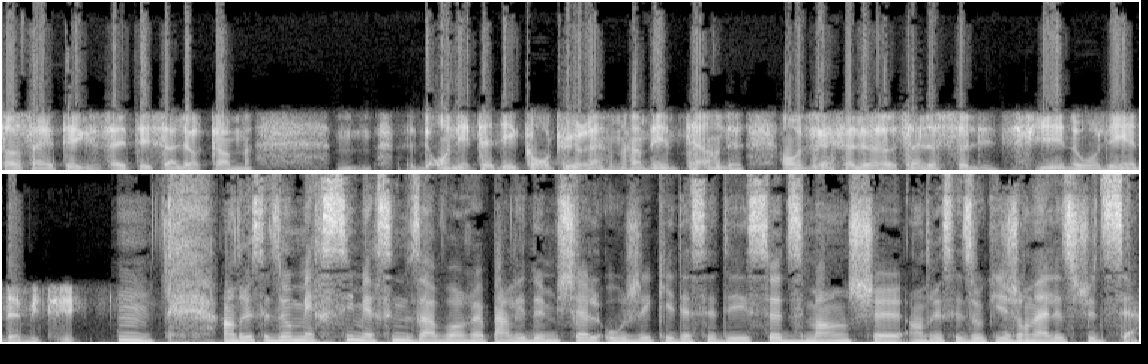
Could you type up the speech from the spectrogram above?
Ça, ça a été, ça a été ça là comme on était des concurrents, mais en même temps, on, dirait que ça l'a solidifié nos liens d'amitié. Hmm. André Cézio, merci. Merci de nous avoir euh, parlé de Michel Auger qui est décédé ce dimanche. Euh, André Cézio qui est journaliste judiciaire.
